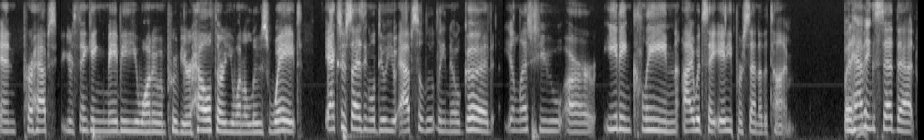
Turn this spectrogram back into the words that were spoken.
and perhaps you're thinking maybe you want to improve your health or you want to lose weight, exercising will do you absolutely no good unless you are eating clean, I would say 80% of the time. But having said that,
